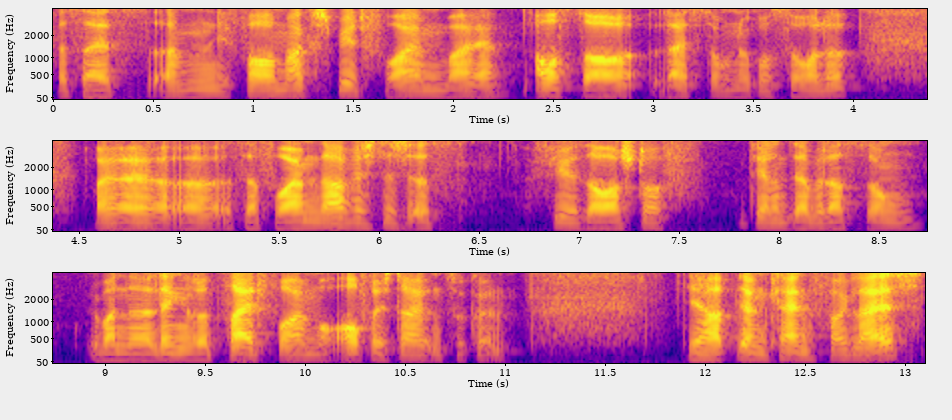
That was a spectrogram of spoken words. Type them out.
Das heißt, ähm, die VO-Max spielt vor allem bei Ausdauerleistungen eine große Rolle, weil äh, es ja vor allem da wichtig ist, viel Sauerstoff während der Belastung über eine längere Zeit vor allem auch aufrechterhalten zu können. Hier habt ihr einen kleinen Vergleich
